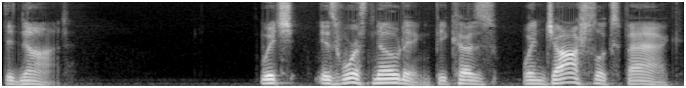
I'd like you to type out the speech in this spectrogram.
did not. Which is worth noting because when Josh looks back,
